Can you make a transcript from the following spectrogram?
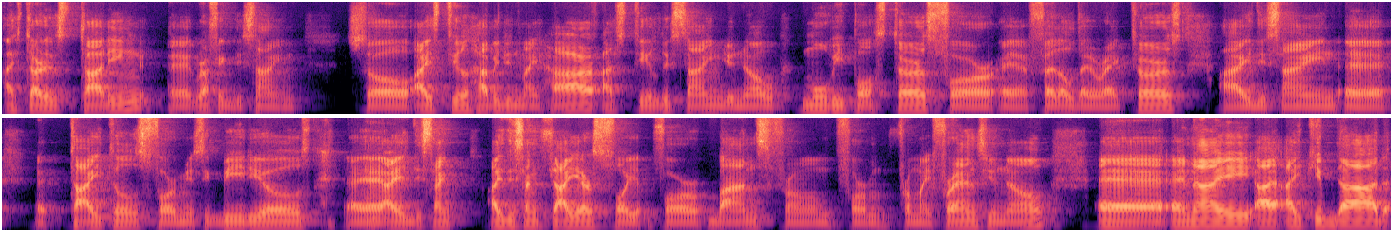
I started studying uh, graphic design. So I still have it in my heart. I still design, you know, movie posters for uh, fellow directors. I design uh, uh, titles for music videos. Uh, I design I design flyers for for bands from from from my friends, you know, uh, and I, I, I keep that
